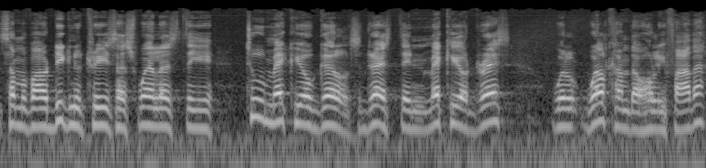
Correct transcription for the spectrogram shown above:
some of our dignitaries as well as the two Mekeo girls dressed in Mekeo dress will welcome the Holy Father.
